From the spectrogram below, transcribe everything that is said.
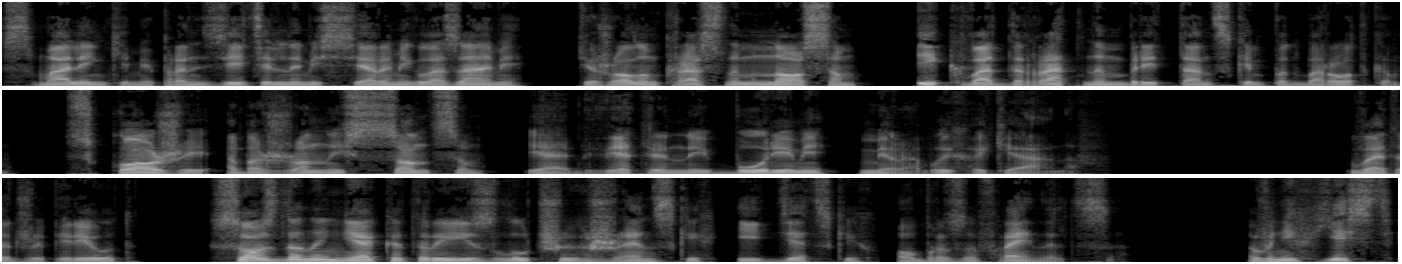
с маленькими пронзительными серыми глазами, тяжелым красным носом и квадратным британским подбородком, с кожей, обожженной солнцем и обветренной бурями мировых океанов. В этот же период созданы некоторые из лучших женских и детских образов Рейнольдса. В них есть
